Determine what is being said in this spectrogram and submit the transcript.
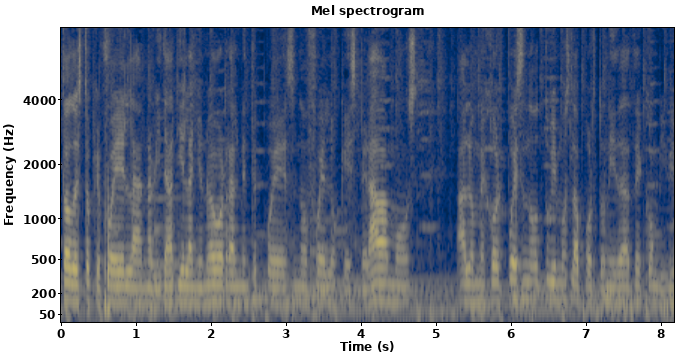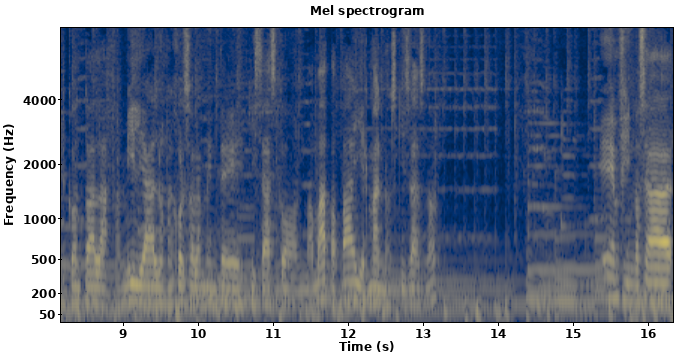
todo esto que fue la Navidad y el Año Nuevo realmente pues no fue lo que esperábamos a lo mejor pues no tuvimos la oportunidad de convivir con toda la familia, a lo mejor solamente quizás con mamá, papá y hermanos, quizás, ¿no? En fin, o sea,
